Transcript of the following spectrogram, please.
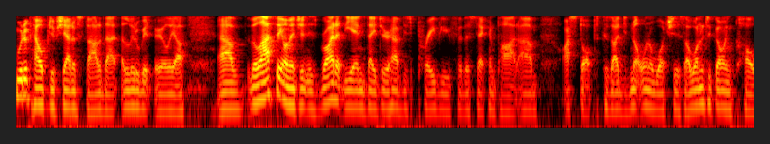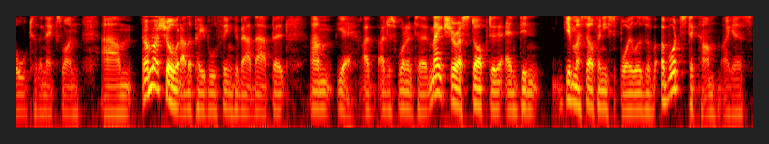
would have helped if she had have started that a little bit earlier uh, the last thing I mentioned is right at the end they do have this preview for the second part. Um, I stopped because I did not want to watch this. I wanted to go in cold to the next one. Um, and I'm not sure what other people think about that, but um, yeah, I, I, just wanted to make sure I stopped and, and didn't give myself any spoilers of, of what's to come. I guess.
